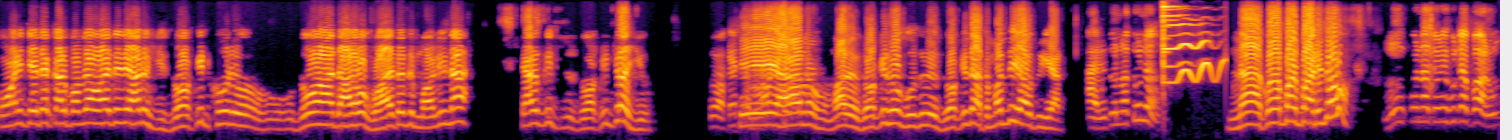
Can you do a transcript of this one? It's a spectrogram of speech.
પાણી ચેટે કાલ પમદા હોય તો હારું જોકીટ ખોર્યો જો આ દાડો હોય તો મળી ના ત્યારે કે જોકીટ ક્યાં ગયું? જોકે તે હું હાથમાં જ આવતું યાર. આવ્યું તો નતું ને. ના કોઈ પણ પાડી દઉં. હું જોડે હું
